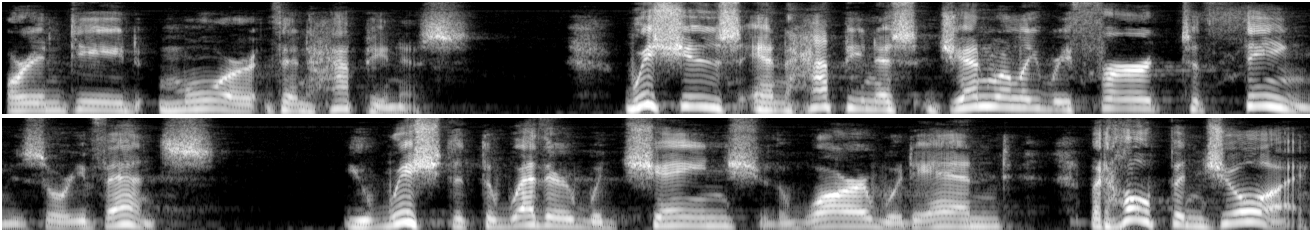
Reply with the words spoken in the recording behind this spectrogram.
or indeed more than happiness. Wishes and happiness generally refer to things or events. You wish that the weather would change, or the war would end, but hope and joy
